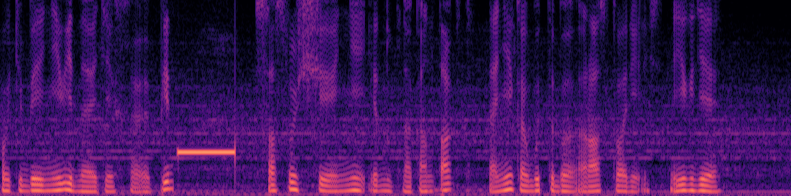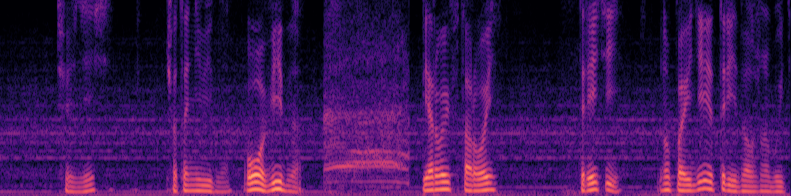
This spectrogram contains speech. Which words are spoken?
Хоть тебе не видно этих э, пин... Сосущие не идут на контакт. Они как будто бы растворились. И где? Что здесь? Что-то не видно. О, видно. Первый, второй, третий. Ну, по идее, три должно быть.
